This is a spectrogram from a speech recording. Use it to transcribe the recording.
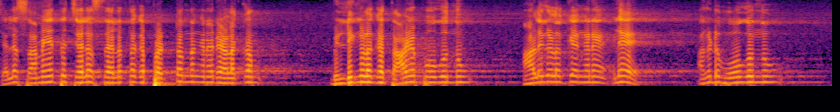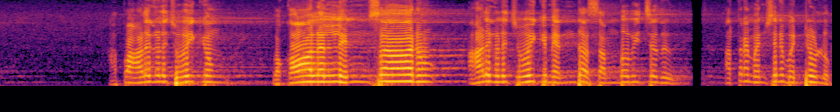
ചില സമയത്ത് ചില സ്ഥലത്തൊക്കെ പെട്ടെന്ന് അങ്ങനെ ഒരു ഇളക്കം ബിൽഡിങ്ങുകളൊക്കെ താഴെ പോകുന്നു. ആളുകളൊക്കെ എങ്ങനെ അല്ലേ? അങ്ങോട്ട് പോകുന്നു. അപ്പൊ ആളുകൾ ചോദിക്കും ആളുകൾ ചോദിക്കും എന്താ സംഭവിച്ചത്? അത്ര മനുഷ്യന് പറ്റുള്ളൂ.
